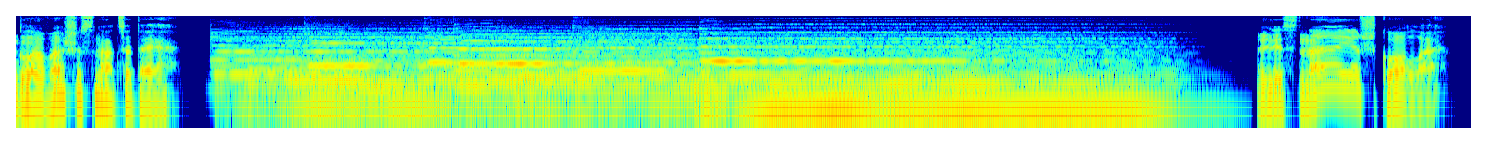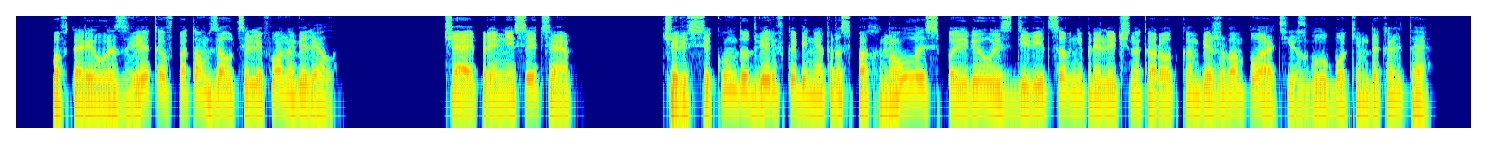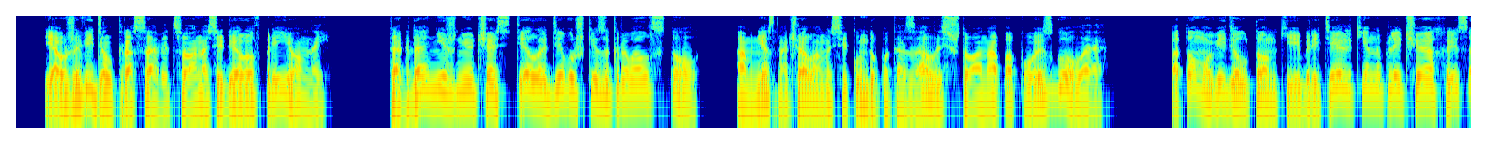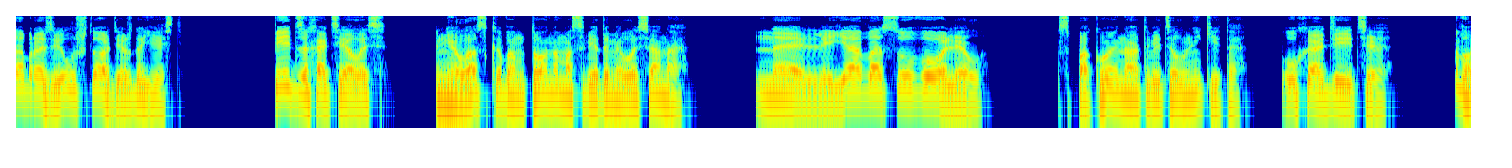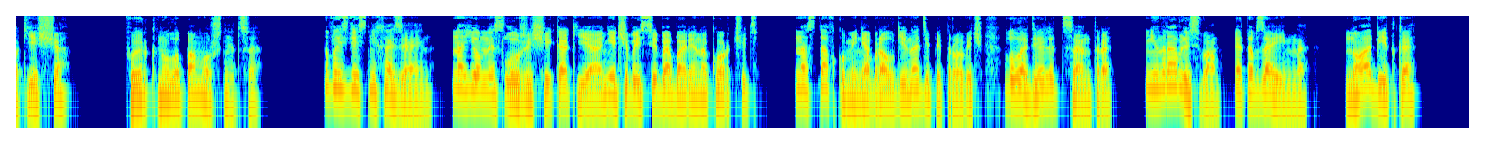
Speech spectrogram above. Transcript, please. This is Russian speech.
Глава шестнадцатая «Лесная школа», — повторил Извеков, потом взял телефон и велел. «Чай принесите?» Через секунду дверь в кабинет распахнулась, появилась девица в неприлично коротком бежевом платье с глубоким декольте. Я уже видел красавицу, она сидела в приемной. Тогда нижнюю часть тела девушки закрывал стол, а мне сначала на секунду показалось, что она по пояс голая. Потом увидел тонкие бретельки на плечах и сообразил, что одежда есть. «Петь захотелось», — неласковым тоном осведомилась она. «Нелли, я вас уволил», — спокойно ответил Никита. «Уходите». «Вот еще», — фыркнула помощница. «Вы здесь не хозяин, наемный служащий, как я, нечего из себя барина корчить. Наставку меня брал Геннадий Петрович, владелец центра. Не нравлюсь вам, это взаимно. Но обидка.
